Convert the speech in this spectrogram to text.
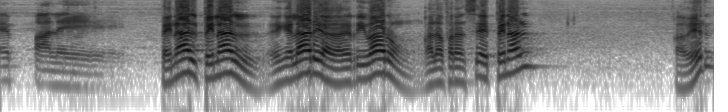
Épale. Penal, penal, en el área, derribaron a la francés, penal. A ver.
